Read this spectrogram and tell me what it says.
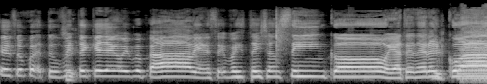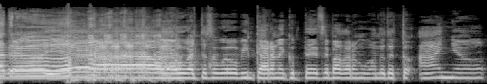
Eso fue, tú fuiste que llegó mi papá, "Ah, viene ese PlayStation 5, voy a tener el 4. yeah. Voy a jugar todos esos juegos bien caros en el que ustedes se pasaron jugando todos estos años.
